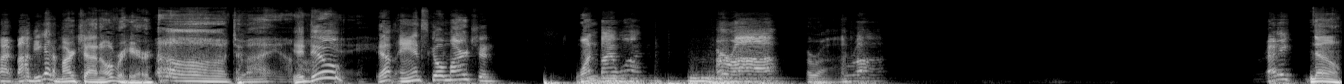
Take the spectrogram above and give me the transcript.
right, Bob, you got to march on over here. oh, do I? You do? Yep. Ants go marching one by one. Hurrah. Hurrah! Hurrah. You ready? No,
